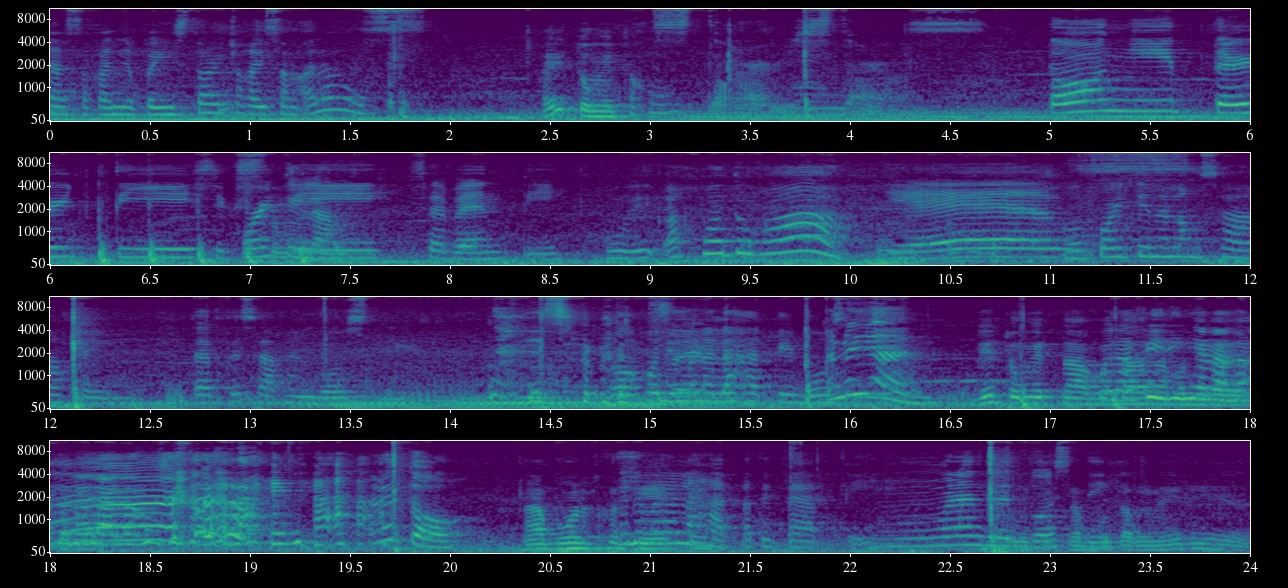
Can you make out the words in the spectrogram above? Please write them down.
Nasa kanya pa yung star tsaka isang alas. Ay, tungit ako. Stars, stars. Tongit, 30, 40 lang. 60, 70. Uy, ah, kwadro ka! Yes! O, 40 na lang sa akin. 30 sa akin, boss. o, kunin mo na lahat kay boss. Ano yan? Hindi, tungit na ako. Wala, feeling niya lang. Natulala mo siya sa unahin na. Ano to? Nabunot ko Kunin mo na lahat, pati 30. Mm, 100, boss. Nabutang na yun eh.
